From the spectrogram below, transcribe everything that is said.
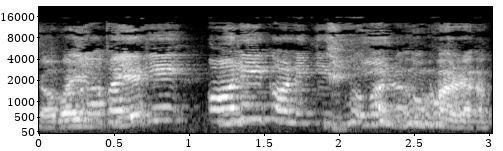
সবাইকে সবাইকে অনেক অনেক ঈদ মোবারক।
